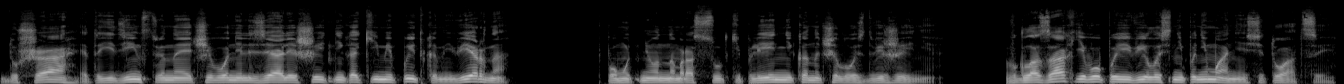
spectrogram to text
Душа — это единственное, чего нельзя лишить никакими пытками, верно? В помутненном рассудке пленника началось движение. В глазах его появилось непонимание ситуации.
